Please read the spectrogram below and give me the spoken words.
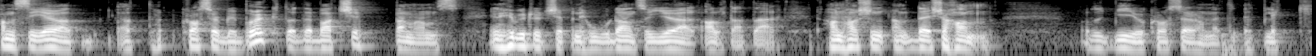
han sier jo at, at Crosser blir brukt, og det er bare chipen hans, inhibitor-chipen i hodet hans som gjør alt dette her. Det er ikke han. Og det gir jo Crosser han et, et blikk.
